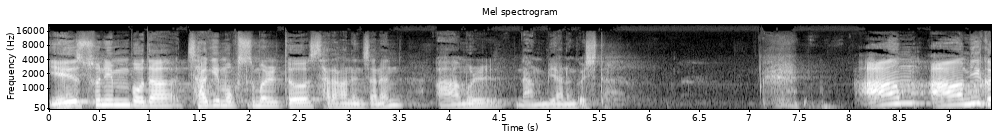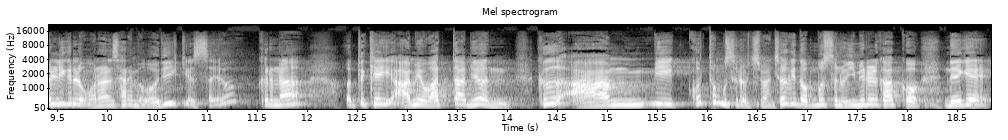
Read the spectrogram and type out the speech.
예수님보다 자기 목숨을 더 사랑하는 자는 암을 낭비하는 것이다. 암, 암이 걸리기를 원하는 사람이 어디 있겠어요? 그러나 어떻게 암이 왔다면 그 암이 고통스럽지만 저기도 무슨 의미를 갖고 내게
